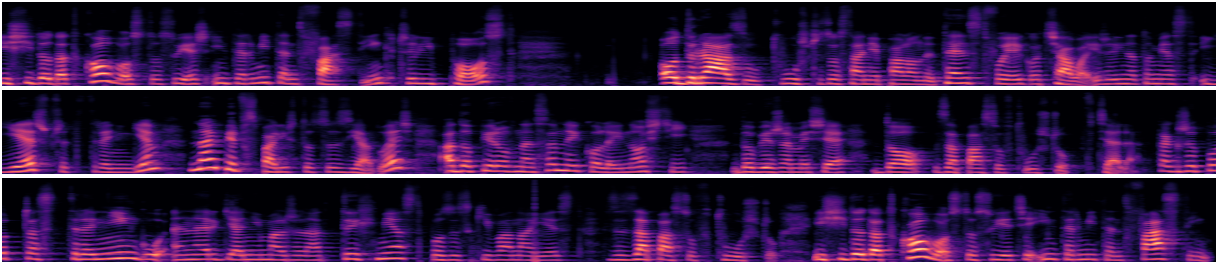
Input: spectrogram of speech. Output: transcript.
Jeśli dodatkowo stosujesz intermittent fasting, czyli post, od razu tłuszcz zostanie palony, ten z Twojego ciała. Jeżeli natomiast jesz przed treningiem, najpierw spalisz to, co zjadłeś, a dopiero w następnej kolejności dobierzemy się do zapasów tłuszczu w ciele. Także podczas treningu energia niemalże natychmiast pozyskiwana jest z zapasów tłuszczu. Jeśli dodatkowo stosujecie intermittent fasting,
